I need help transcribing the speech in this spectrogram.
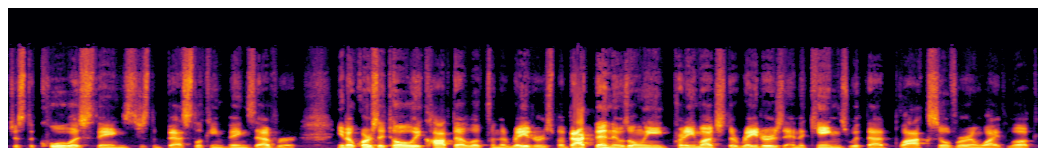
just the coolest things, just the best looking things ever. You know, of course, they totally copied that look from the Raiders, but back then it was only pretty much the Raiders and the Kings with that black, silver, and white look.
